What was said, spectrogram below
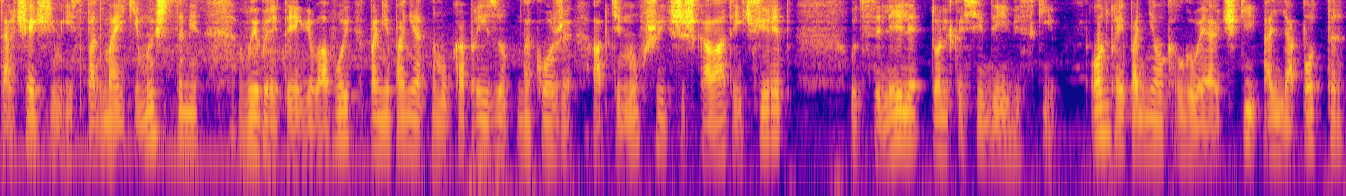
торчащими из-под майки мышцами, выбритой головой по непонятному капризу на коже, обтянувший шишковатый череп, уцелели только седые виски. Он приподнял круглые очки а-ля Поттер,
